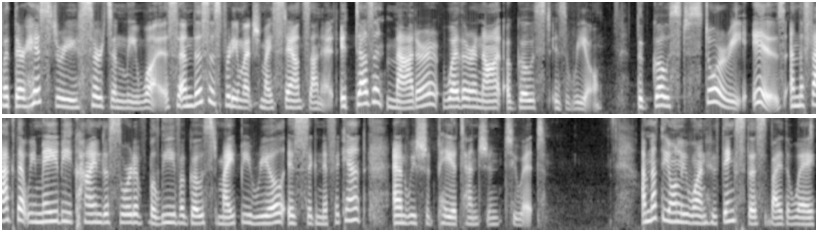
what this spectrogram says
but their history certainly was. And this is pretty much my stance on it. It doesn't matter whether or not a ghost is real. The ghost story is, and the fact that we maybe kind of sort of believe a ghost might be real is significant, and we should pay attention to it. I'm not the only one who thinks this, by the way.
